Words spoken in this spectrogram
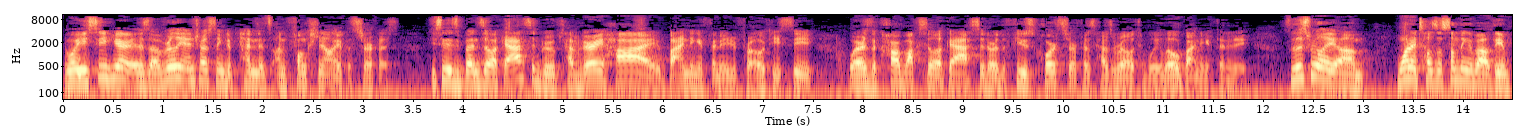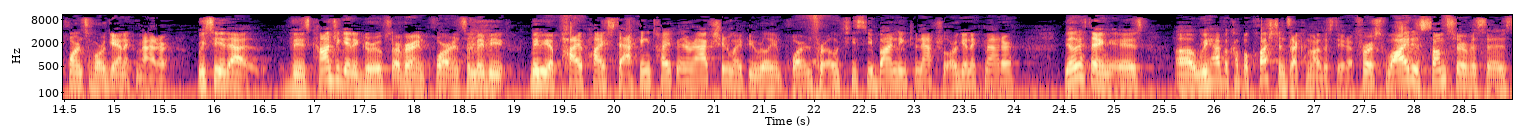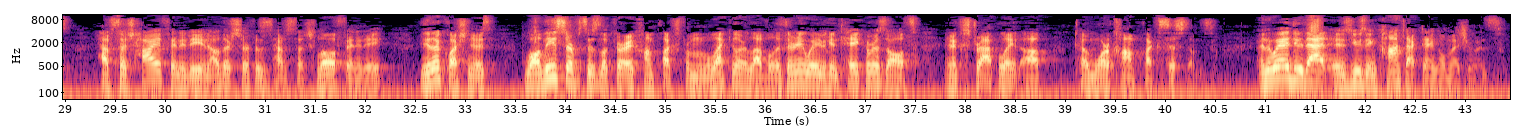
And what you see here is a really interesting dependence on functionality at the surface. You see these benzoic acid groups have very high binding affinity for OTC, whereas the carboxylic acid or the fused quartz surface has a relatively low binding affinity. So this really, um, one, it tells us something about the importance of organic matter, we see that these conjugated groups are very important. So maybe, maybe a pi-pi stacking type interaction might be really important for OTC binding to natural organic matter. The other thing is uh, we have a couple questions that come out of this data. First, why do some surfaces have such high affinity and other surfaces have such low affinity? The other question is, while these surfaces look very complex from a molecular level, is there any way we can take a result and extrapolate up to more complex systems? And the way I do that is using contact angle measurements.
